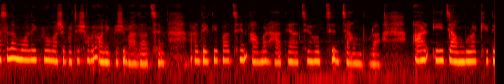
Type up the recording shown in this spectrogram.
আসসালামু আলাইকুম। আশা করছি সবাই অনেক বেশি ভালো আছেন। আর দেখতেই পাচ্ছেন আমার হাতে আছে হচ্ছে জাম্বুরা আর এই জাম্বুরা খেতে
